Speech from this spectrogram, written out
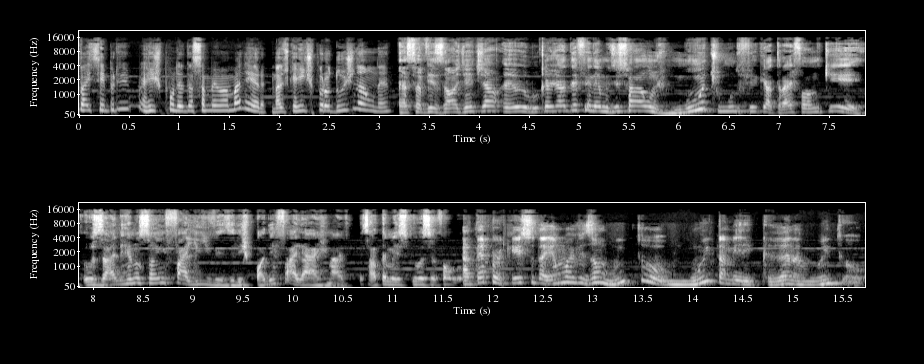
vai sempre responder dessa mesma maneira. Mas o que a gente produz, não, né? Essa visão, a gente já, eu e o Lucas já defendemos isso há uns muitos mundos fique atrás, falando que os aliens não são infalíveis, eles podem falhar as naves. Exatamente isso que você falou. Até porque isso daí é uma visão muito, muito americana, muito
